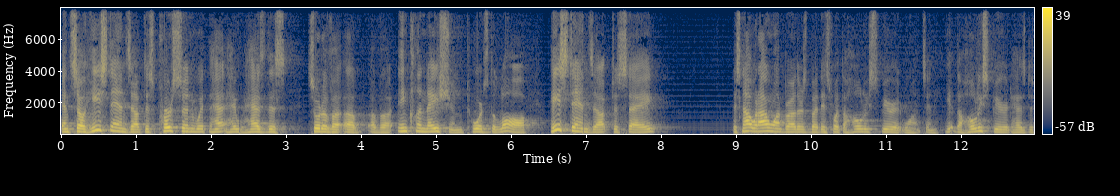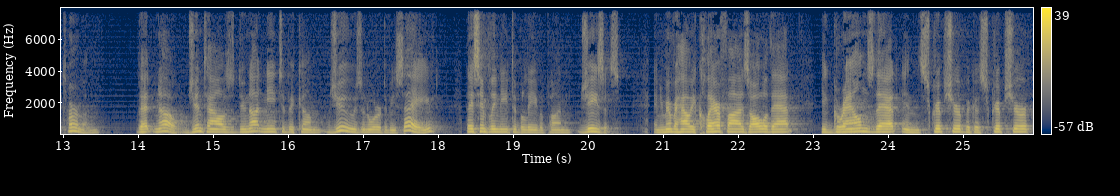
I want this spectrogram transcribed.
And so he stands up, this person with, who has this sort of, a, of, of a inclination towards the law, he stands up to say, It's not what I want, brothers, but it's what the Holy Spirit wants. And the Holy Spirit has determined that no, Gentiles do not need to become Jews in order to be saved. They simply need to believe upon Jesus. And you remember how he clarifies all of that? He grounds that in Scripture because Scripture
